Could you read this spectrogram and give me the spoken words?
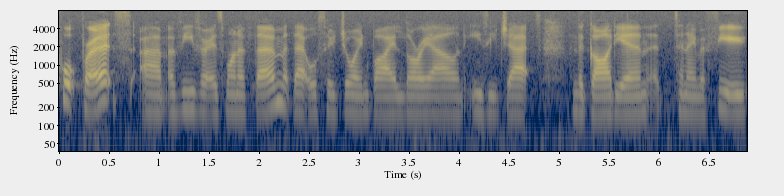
corporates. Um, Aviva is one of them. They're also joined by L'Oreal and EasyJet and The Guardian, to name a few.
